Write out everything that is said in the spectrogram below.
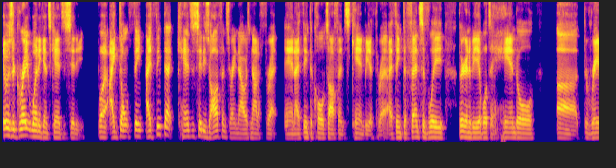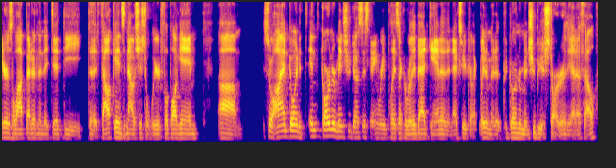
it was a great win against Kansas City but I don't think I think that Kansas City's offense right now is not a threat, and I think the Colts offense can be a threat. I think defensively they're going to be able to handle uh, the Raiders a lot better than they did the the Falcons, and that was just a weird football game. Um, so I'm going to and Gardner Minshew does this thing where he plays like a really bad game, and the next week you're like, wait a minute, could Gardner Minshew be a starter in the NFL?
